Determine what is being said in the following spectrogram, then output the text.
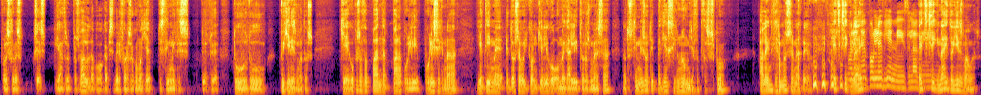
Πολλές φορέ οι άνθρωποι προσβάλλονται από κάποιες συμπεριφορές ακόμα και τη στιγμή της, του, του, του, του, του γυρίσματος. Και εγώ προσπαθώ πάντα πάρα πολύ, πολύ συχνά γιατί είμαι εντός εισαγωγικών και λίγο ο μεγαλύτερος μέσα, να τους θυμίζω ότι παιδιά, συγγνώμη για αυτό που θα σας πω, αλλά είναι γραμμένο σενάριο. Έτσι ξεκινάει. είναι πολύ ευγενής, δηλαδή. Έτσι ξεκινάει το γύρισμα μας.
